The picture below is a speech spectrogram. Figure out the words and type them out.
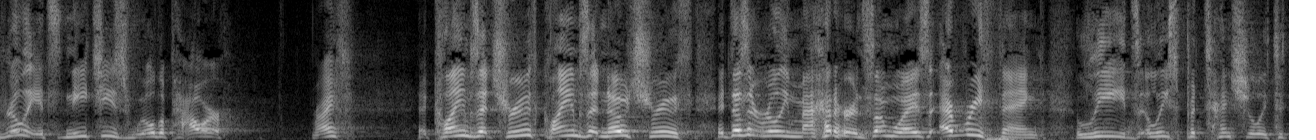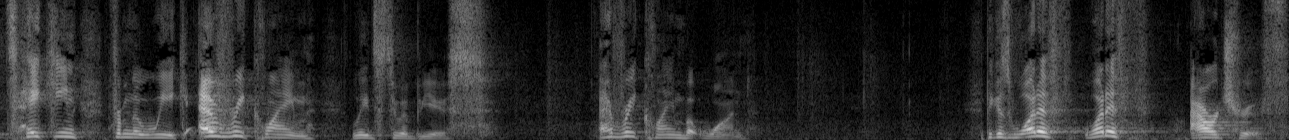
really, it's Nietzsche's will to power, right? It claims that truth, claims that no truth. It doesn't really matter in some ways. Everything leads, at least potentially, to taking from the weak. Every claim leads to abuse. Every claim but one. Because what if, what if our truth,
